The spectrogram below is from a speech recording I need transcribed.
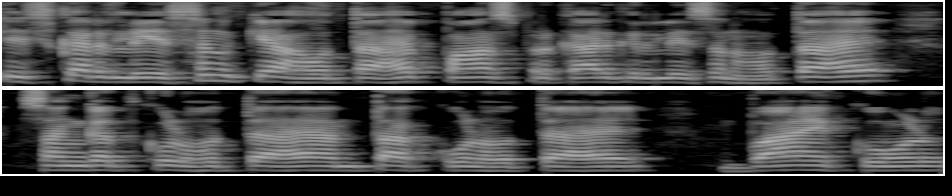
तो इसका रिलेशन क्या होता है? पाँच प्रकार के रिलेशन होता है। संगत कोण होता है, अंता कोण होता है, बाएँ कोण।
